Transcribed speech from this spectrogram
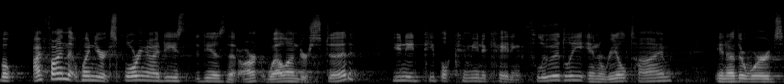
But I find that when you're exploring ideas, ideas that aren't well understood, you need people communicating fluidly in real time. In other words,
